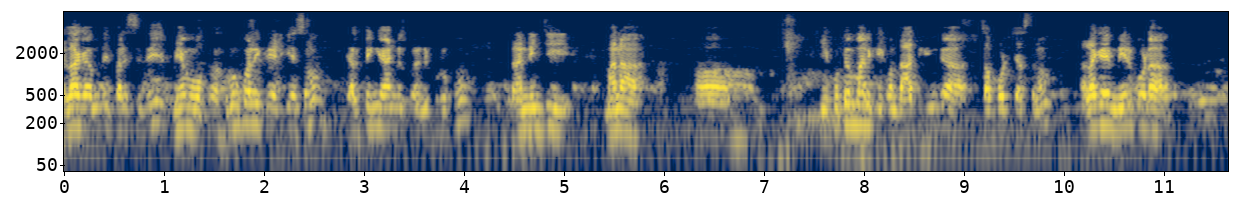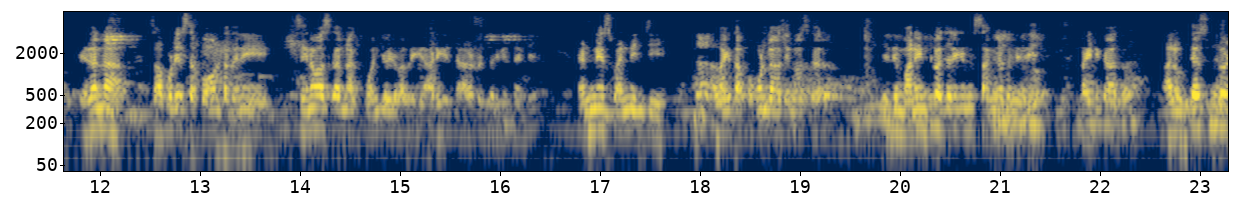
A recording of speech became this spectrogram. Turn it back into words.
ఇలాగ ఉంది పరిస్థితి. మేము ఒక గ్రూప్ అని క్రియేట్ చేసాం హెల్పింగ్ హ్యాండ్ అనే గ్రూపు దాని నుంచి మన ఈ కుటుంబానికి కొంత ఆర్థికంగా సపోర్ట్ చేస్తున్నాం. అలాగే మీరు కూడా ఏదన్నా సపోర్ట్ చేస్తే బాగుంటుందని శ్రీనివాస్ గారు నాకు ఫోన్ చేయడం వల్ల అడిగి అడగడం జరిగిందండి. వెంటనే స్పందించి అలాగే తప్పకుండా శ్రీనివాస్ గారు ఇది మన ఇంట్లో జరిగిన సంఘటన ఇది బయట కాదు. అనే ఉద్దేశంతో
